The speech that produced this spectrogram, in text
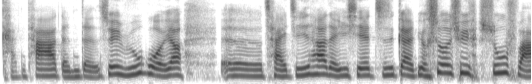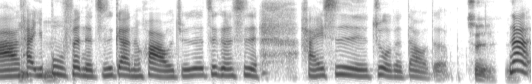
砍它等等。所以如果要呃采集它的一些枝干，有时候去疏伐它一部分的枝干的话，我觉得这个是还是做得到的。是，是。那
